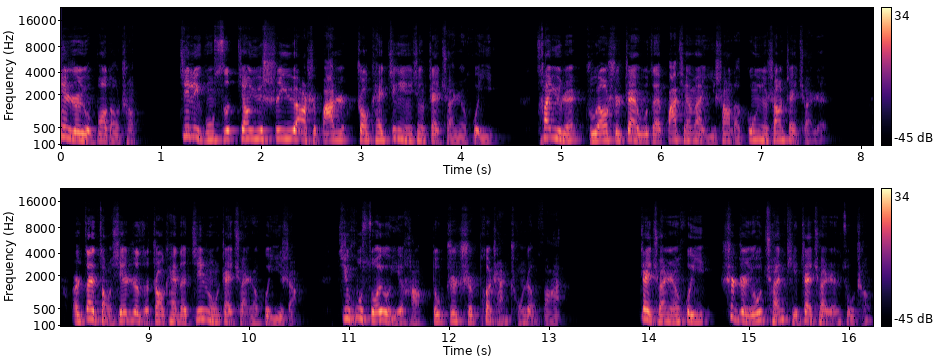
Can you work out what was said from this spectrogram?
近日有报道称，金利公司将于十一月二十八日召开经营性债权人会议，参与人主要是债务在八千万以上的供应商债权人。而在早些日子召开的金融债权人会议上，几乎所有银行都支持破产重整方案。债权人会议是指由全体债权人组成，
